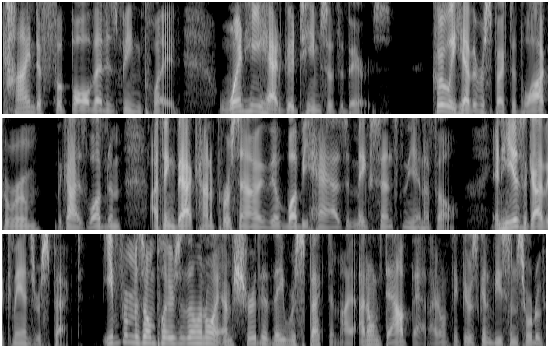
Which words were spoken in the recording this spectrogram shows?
kind of football that is being played. When he had good teams with the Bears, Clearly, he had the respect of the locker room. The guys loved him. I think that kind of personality that Lovie has, it makes sense in the NFL. And he is a guy that commands respect, even from his own players with Illinois. I'm sure that they respect him. I, I don't doubt that. I don't think there's going to be some sort of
